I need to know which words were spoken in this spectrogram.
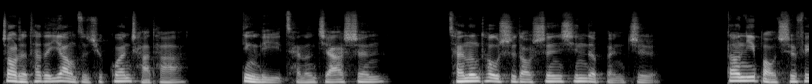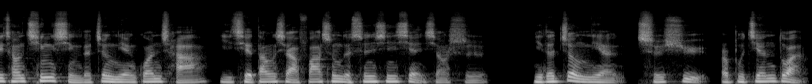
照着它的样子去观察它，定力才能加深，才能透视到身心的本质。当你保持非常清醒的正念观察一切当下发生的身心现象时，你的正念持续而不间断，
